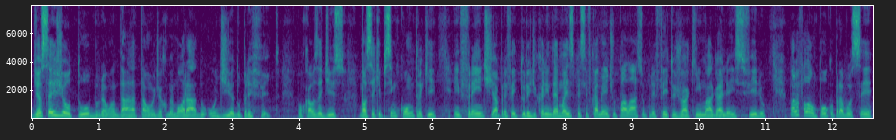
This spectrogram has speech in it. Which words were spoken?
Dia 6 de outubro é uma data onde é comemorado o Dia do Prefeito. Por causa disso, nossa equipe se encontra aqui em frente à Prefeitura de Canindé, mais especificamente o Palácio Prefeito Joaquim Magalhães Filho, para falar um pouco para você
